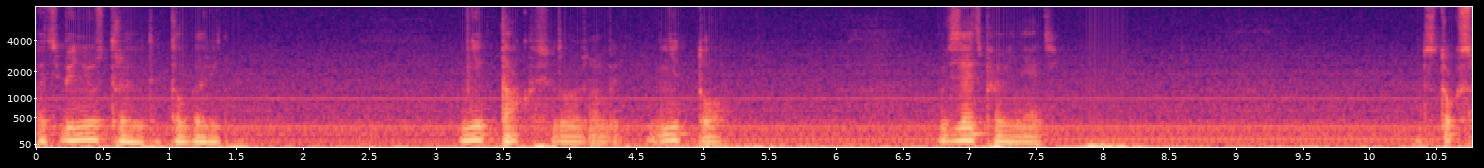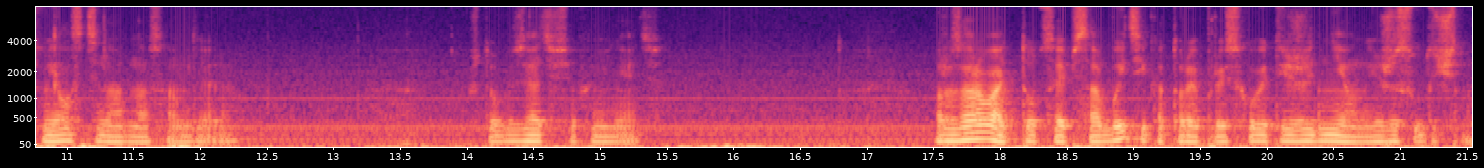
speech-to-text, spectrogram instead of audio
а тебе не устраивает этот алгоритм. Не так все должно быть, не то. Взять, поменять столько смелости надо на самом деле, чтобы взять и все поменять. Разорвать ту цепь событий, которая происходит ежедневно, ежесуточно.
